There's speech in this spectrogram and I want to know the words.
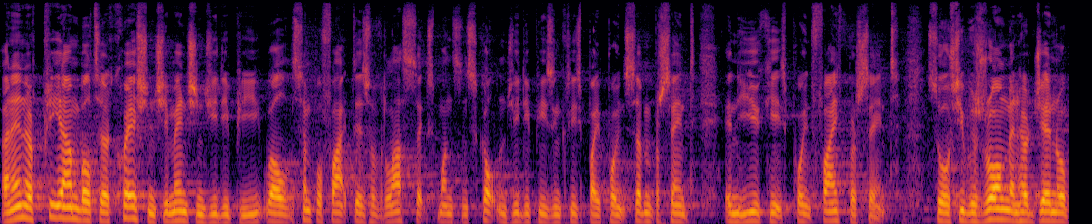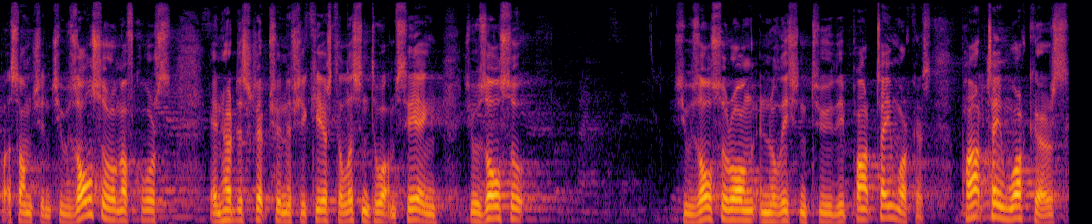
And in her preamble to her question, she mentioned GDP. Well, the simple fact is, over the last six months in Scotland, GDP has increased by 0.7%. In the UK, it's 0.5%. So she was wrong in her general assumption. She was also wrong, of course, in her description, if she cares to listen to what I'm saying. She was also She was also wrong in relation to the part-time workers. Part-time workers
